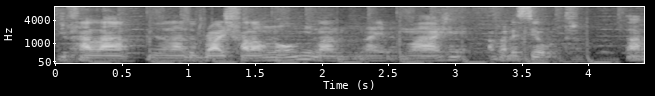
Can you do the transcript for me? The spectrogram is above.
De falar, na dublagem falar um nome, lá na imagem aparecer outro, tá?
